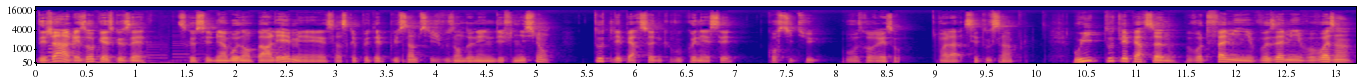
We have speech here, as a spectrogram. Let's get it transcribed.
Déjà, un réseau, qu'est-ce que c'est? Parce que c'est bien beau d'en parler, mais ça serait peut-être plus simple si je vous en donnais une définition. Toutes les personnes que vous connaissez constituent votre réseau. Voilà, c'est tout simple. Oui, toutes les personnes, votre famille, vos amis, vos voisins.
